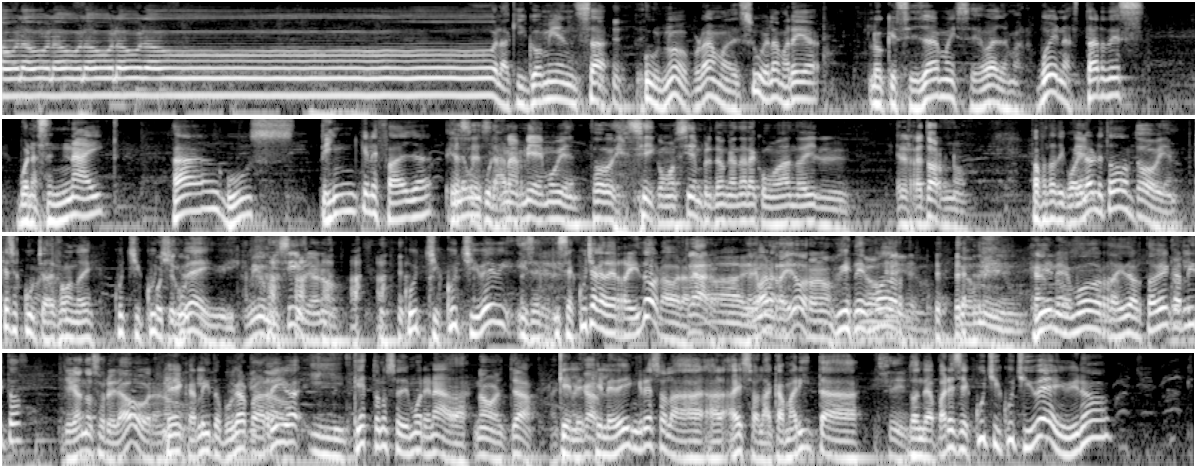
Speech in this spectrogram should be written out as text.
Hola, hola, hola, hola, hola, hola. Aquí comienza un nuevo programa de Sube la Marea, lo que se llama y se va a llamar. Buenas tardes, buenas night, Agustín que le falla ¿Qué el auricular. Hernán? Bien, muy bien. Todo bien. Sí, como siempre tengo que andar acomodando ahí el, el retorno. ¿Está fantástico Bien. bailable todo? Todo bien. ¿Qué se escucha de fondo ahí? Cuchi, cuchi, Cuchi, cuchi. baby. Amigo invisible o no? Cuchi, cuchi, baby. Y se, y se escucha que de reidor ahora. Claro. Ay, ¿Tenemos ahora- un traidor o no? Viene en Dios modo, mío, Dios mío. viene en modo reidor. ¿Todo bien, Carlitos? Llegando sobre la hora, ¿no? Bien, Carlito, pulgar para arriba y que esto no se demore nada. No, ya. Que le, que le dé ingreso a, la- a- a eso, a la camarita Sí. donde aparece Cuchi Cuchi Baby, ¿no?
